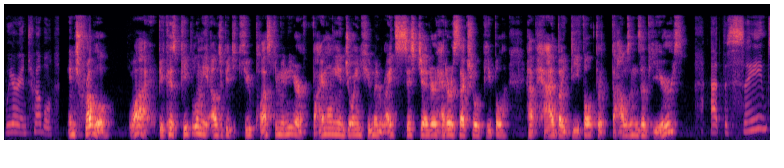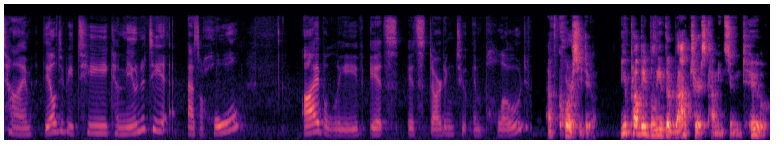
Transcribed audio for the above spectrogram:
we are in trouble. In trouble? Why? Because people in the LGBTQ plus community are finally enjoying human rights cisgender heterosexual people have had by default for thousands of years? At the same time, the LGBT community as a whole, I believe it's, it's starting to implode. Of course you do. You probably believe the rapture is coming soon too.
